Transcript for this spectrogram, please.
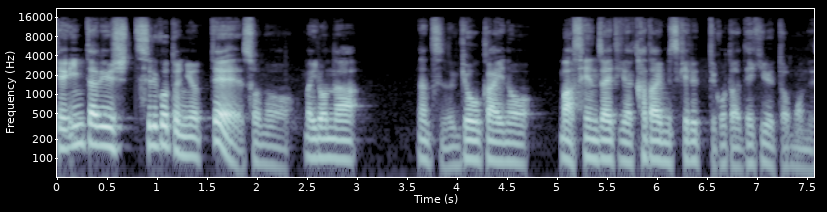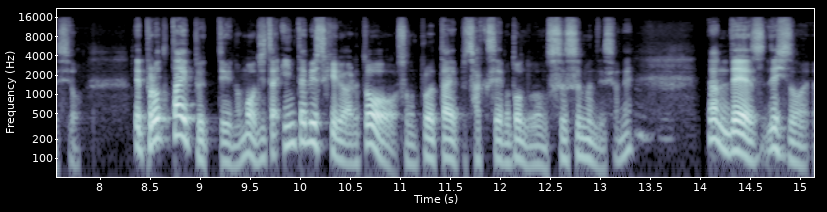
結局インタビューすることによって、その、まあ、いろんな、なんつうの、業界の、まあ、潜在的な課題を見つけるってことはできると思うんですよ。で、プロトタイプっていうのも、実はインタビュースキルがあると、そのプロトタイプ作成もどんどんどん進むんですよね。なんで、ぜひその、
